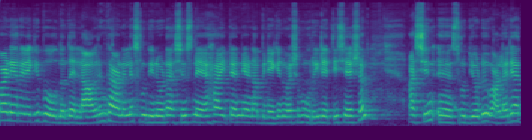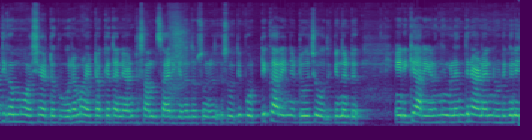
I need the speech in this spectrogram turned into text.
മണിയറയിലേക്ക് പോകുന്നത്. എല്ലാവരും കാണല്ലേ ശ്രുതിനോട് അശ്വിൻ സ്നേഹമായിട്ട് തന്നെയാണ് അഭിനയിക്കുന്നത്. പക്ഷേ മുറിയിലെത്തിയ ശേഷം അശ്വിൻ ശ്രുതിയോട് വളരെയധികം മോശമായിട്ട് ക്രൂരമായിട്ടൊക്കെ തന്നെയാണ് സംസാരിക്കുന്നത്. ശ്രു- ശ്രുതി പൊട്ടിക്കറിഞ്ഞിട്ട് ചോദിക്കുന്നുണ്ട്. എനിക്കറിയണം നിങ്ങൾ എന്തിനാണ് എന്നോട് ഇങ്ങനെ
